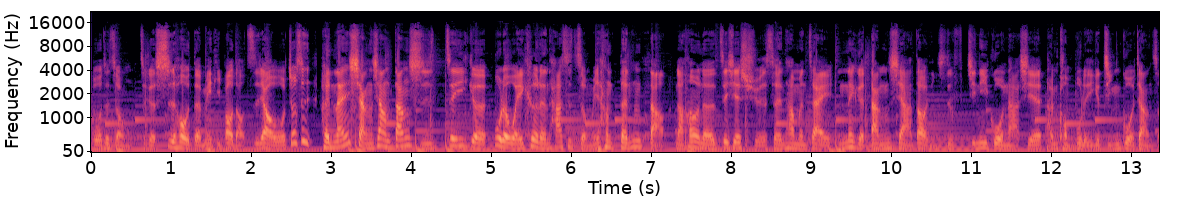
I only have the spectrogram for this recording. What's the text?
多这种这个事后的媒体报道资料，我就是很难想象当时这一个布勒维克呢，他是怎么样登岛，然后呢，这些学生他们在那个当下到底是经历过哪些很恐怖的一个经过这样子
